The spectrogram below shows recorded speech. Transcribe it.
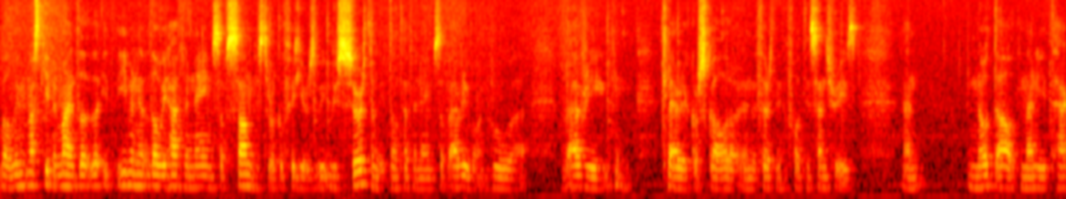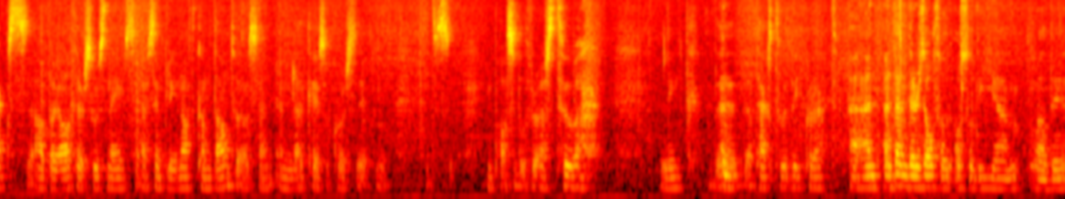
Well, we must keep in mind that, even though we have the names of some historical figures, we, we certainly don't have the names of everyone who, uh, of every cleric or scholar in the 13th and 14th centuries. And no doubt many texts are by authors whose names have simply not come down to us, and in that case, of course, it, it's impossible for us to uh, link the, the, text to the correct. and and then there's also also the um, well the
